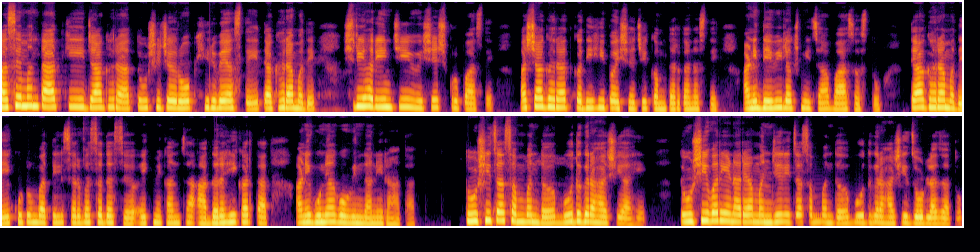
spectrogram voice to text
असे म्हणतात की ज्या घरात तुळशीचे रोप हिरवे असते त्या घरामध्ये श्रीहरींची विशेष कृपा असते. अशा घरात कधीही पैशाची कमतरता नसते आणि देवी लक्ष्मीचा वास असतो. त्या घरामध्ये कुटुंबातील सर्व सदस्य एकमेकांचा आदरही करतात आणि गुण्यागोविंदाने राहतात. तुळशीचा संबंध बुध ग्रहाशी आहे. तुळशीवर येणाऱ्या मंजिरीचा संबंध बुध ग्रहाशी जोडला जातो.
